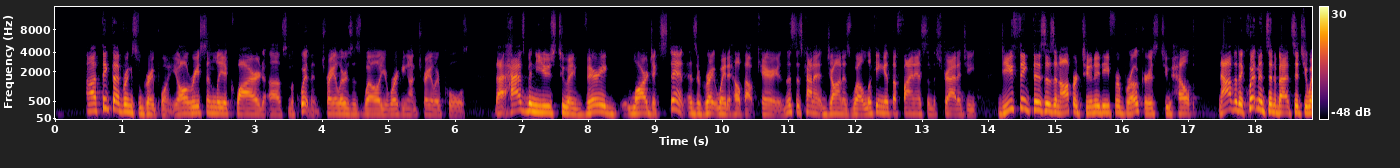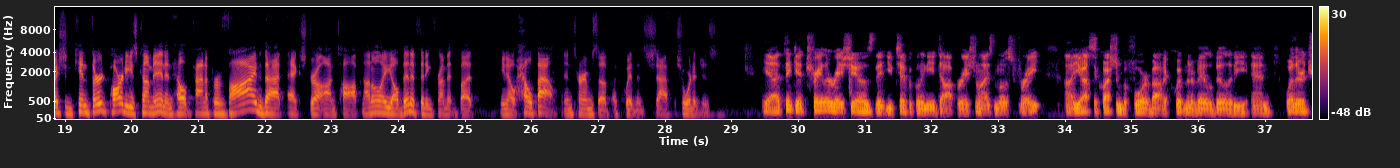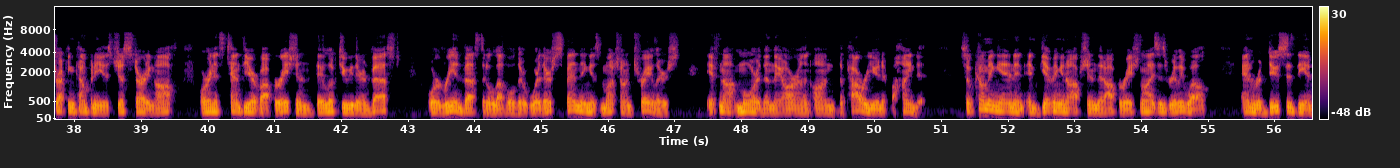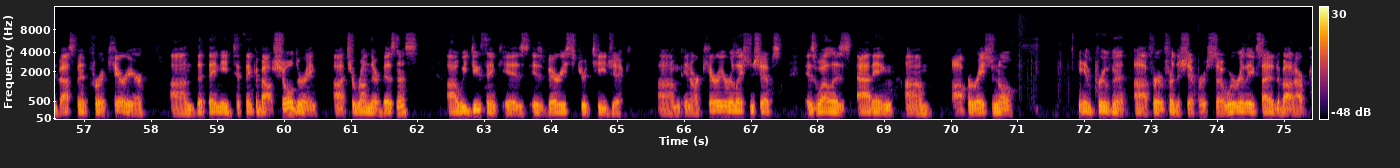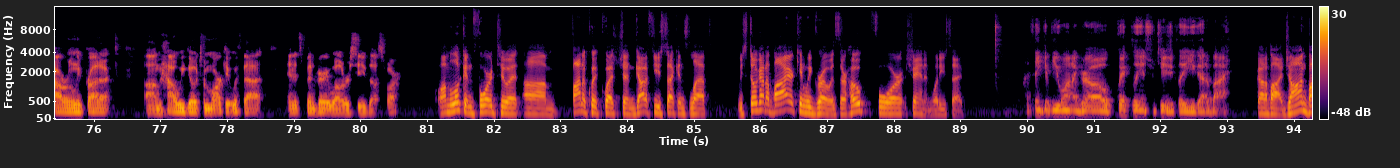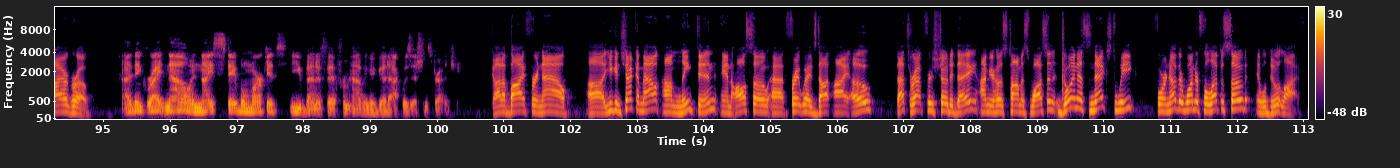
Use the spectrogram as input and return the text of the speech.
I think that brings some great point. You all recently acquired uh, some equipment, trailers as well. You're working on trailer pools. That has been used to a very large extent as a great way to help out carriers. And this is kind of John as well, looking at the finance and the strategy. Do you think this is an opportunity for brokers to help? Now that equipment's in a bad situation, can third parties come in and help kind of provide that extra on top? Not only y'all benefiting from it, but you know, help out in terms of equipment staff shortages. Yeah, I think at trailer ratios that you typically need to operationalize most freight. Uh, you asked a question before about equipment availability and whether a trucking company is just starting off or in its 10th year of operation, they look to either invest or reinvest at a level where they're spending as much on trailers, if not more, than they are on, on the power unit behind it. So coming in and, and giving an option that operationalizes really well and reduces the investment for a carrier um, that they need to think about shouldering uh, to run their business, uh, we do think is is very strategic um, in our carrier relationships, as well as adding um, operational improvement uh, for for the shippers. So we're really excited about our power only product, um, how we go to market with that, and it's been very well received thus far. Well, I'm looking forward to it. Um, final quick question. Got a few seconds left we still got to buy or can we grow? Is there hope for Shannon? What do you say? I think if you want to grow quickly and strategically, you got to buy. Got to buy. John, buy or grow? I think right now in nice stable markets, you benefit from having a good acquisition strategy. Got to buy for now. Uh, you can check them out on LinkedIn and also at freightwaves.io. That's a wrap for the show today. I'm your host, Thomas Wasson. Join us next week for another wonderful episode, and we'll do it live.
